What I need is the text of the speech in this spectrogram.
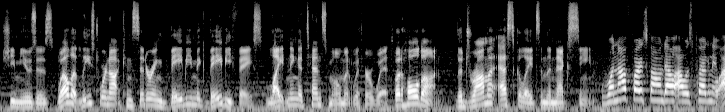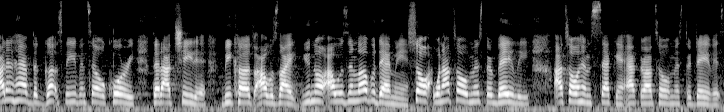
she muses, well, at least we're not considering Baby McBabyface, lightening a tense moment with her wit. But hold on, the drama escalates in the next scene. When I first found out I was pregnant, I didn't have the guts to even tell Corey that I cheated because I was like, you know, I was in love with that man. So when I told Mr. Bailey, I told him second after I told Mr. Davis.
